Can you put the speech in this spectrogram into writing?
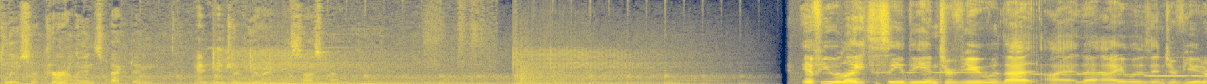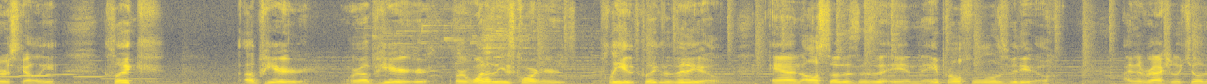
Police are currently inspecting and interviewing the suspect. If you would like to see the interview that I that I was interviewed or Skelly, click up here or up here or one of these corners. Please click the video. And also, this is an April Fool's video. I never actually killed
